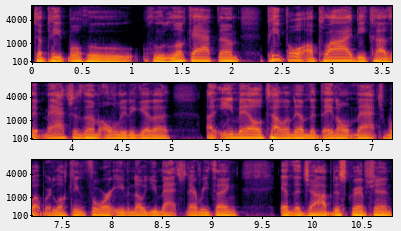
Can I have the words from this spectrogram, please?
to people who who look at them. People apply because it matches them, only to get a an email telling them that they don't match what we're looking for, even though you matched everything in the job description.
